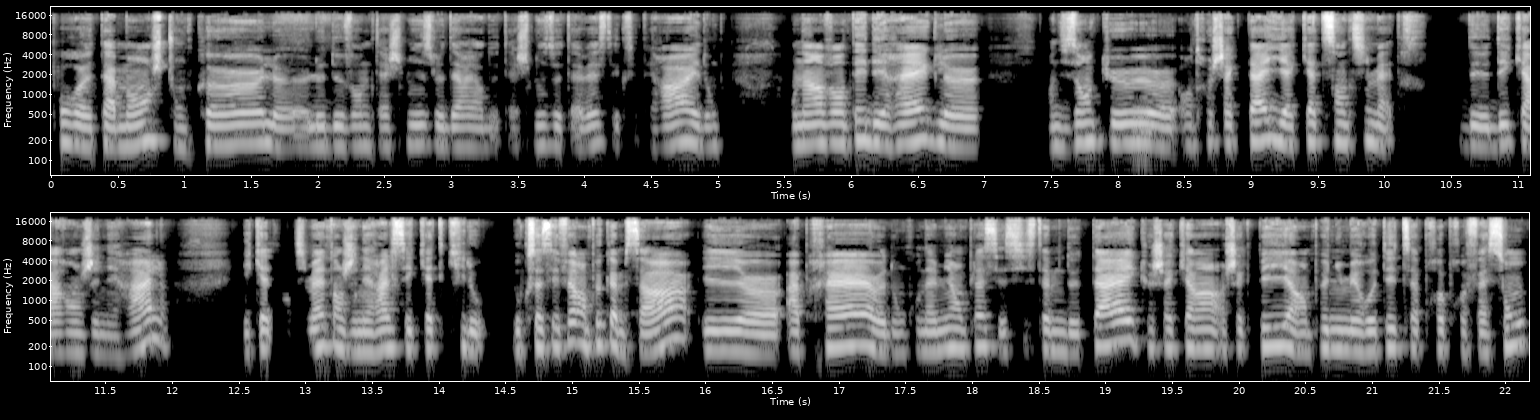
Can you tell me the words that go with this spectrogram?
pour ta manche, ton col, le devant de ta chemise, le derrière de ta chemise, de ta veste, etc. Et donc, on a inventé des règles en disant que entre chaque taille, il y a 4 cm d'écart en général. Et 4 cm, en général, c'est 4 kg. Donc, ça s'est fait un peu comme ça. Et après, donc, on a mis en place ces systèmes de taille que chacun, chaque pays a un peu numéroté de sa propre façon.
